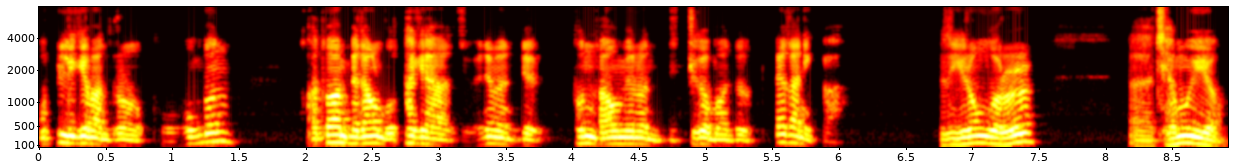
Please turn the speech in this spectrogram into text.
못 빌리게 만들어 놓고 혹은 과도한 배당을 못하게 하지. 왜냐면 이제 돈 나오면은 지가 먼저 빼가니까. 그래서 이런 거를 예, 재무 위험,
